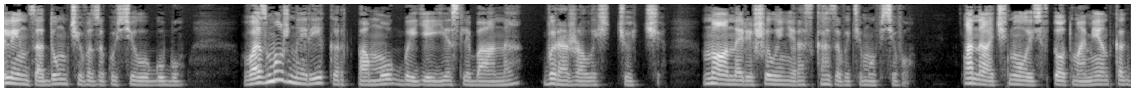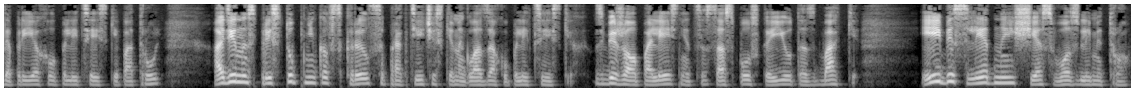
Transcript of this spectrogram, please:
Лин задумчиво закусила губу — Возможно, Рикард помог бы ей, если бы она выражалась четче, но она решила не рассказывать ему всего. Она очнулась в тот момент, когда приехал полицейский патруль. Один из преступников скрылся практически на глазах у полицейских, сбежал по лестнице со спуска Юта с Бакки и бесследно исчез возле метро.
